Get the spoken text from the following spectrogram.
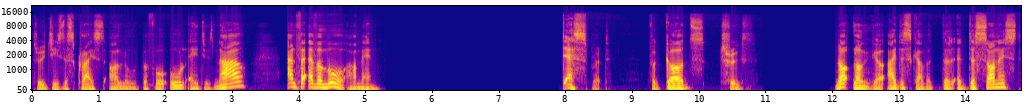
through Jesus Christ our Lord, before all ages, now and forevermore. Amen. Desperate for God's truth. Not long ago, I discovered that a dishonest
